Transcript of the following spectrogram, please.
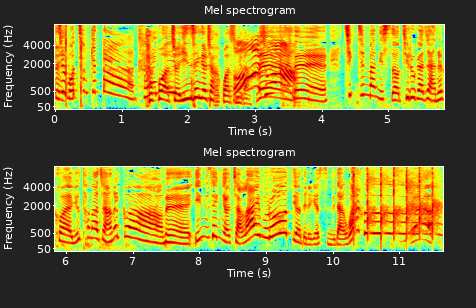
해주 못 참겠다. 가야지. 갖고 왔죠. 인생 열차 갖고 왔습니다. 오, 네, 좋아. 네. 직진만 있어. 뒤로 가지 않을 거야. 유턴하지 않을 거야. 네, 인생 열차 라이브로 띄워드리겠습니다. 와후. 한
